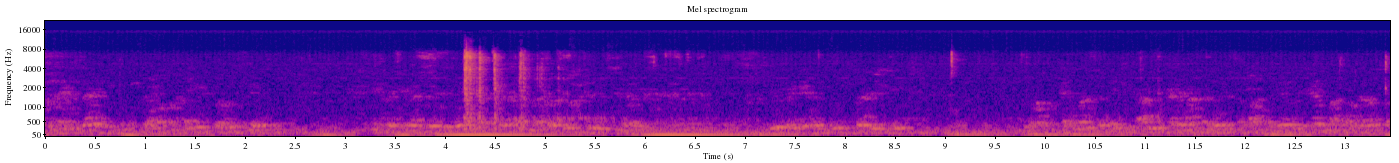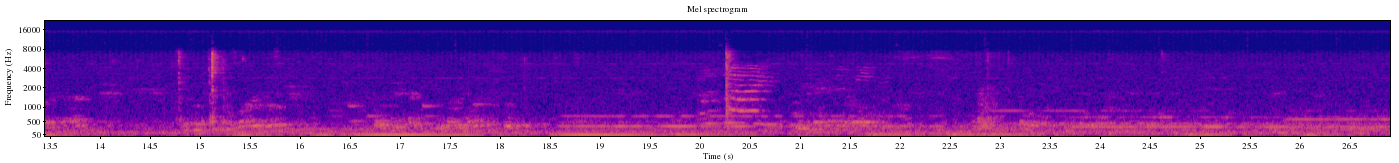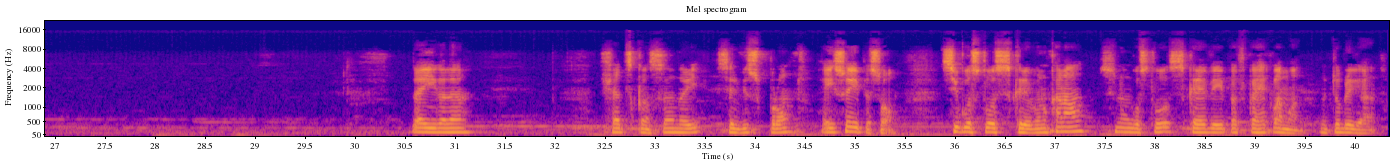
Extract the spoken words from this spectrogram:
Daí, galera. Já descansando aí, serviço pronto. É isso aí, pessoal. Se gostou, se inscreva no canal. Se não gostou, se inscreve aí para ficar reclamando. Muito obrigado.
